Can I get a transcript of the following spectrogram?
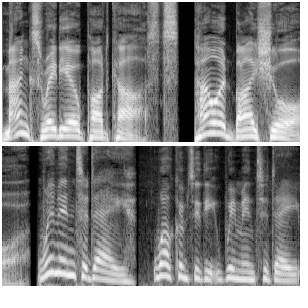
Manx Radio Podcasts, powered by Sure. Women Today. Welcome to the Women Today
